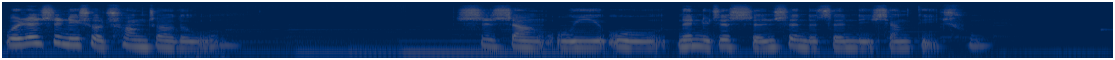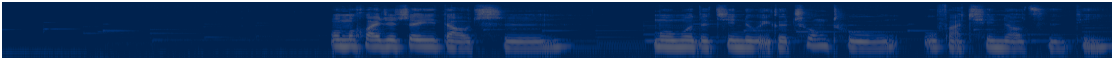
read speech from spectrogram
我认识你所创造的我，世上无一物能与这神圣的真理相抵触。我们怀着这一祷词。默默地进入一个冲突无法侵扰之地，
